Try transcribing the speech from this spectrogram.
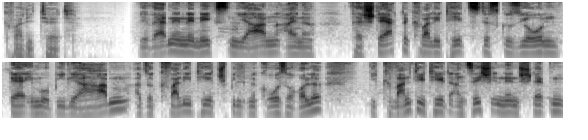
Qualität. Wir werden in den nächsten Jahren eine verstärkte Qualitätsdiskussion der Immobilie haben. Also Qualität spielt eine große Rolle. Die Quantität an sich in den Städten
